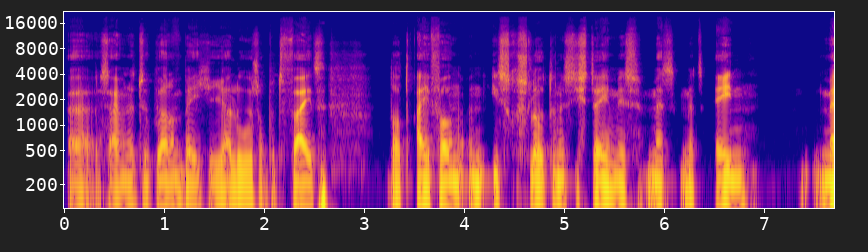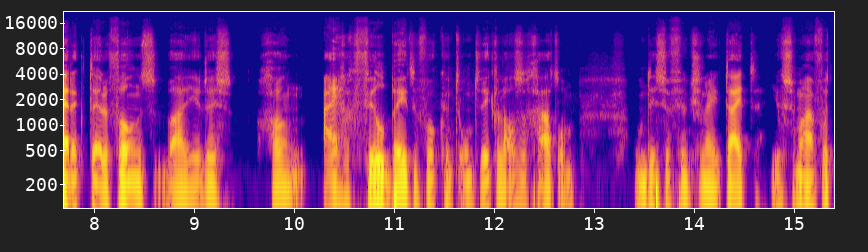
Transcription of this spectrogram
eh, zijn we natuurlijk wel een beetje jaloers op het feit dat iPhone een iets geslotener systeem is met, met één merk telefoons, waar je dus gewoon eigenlijk veel beter voor kunt ontwikkelen als het gaat om, om dit soort functionaliteiten. Je hoeft ze maar voor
